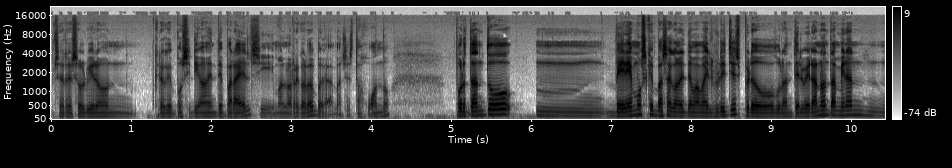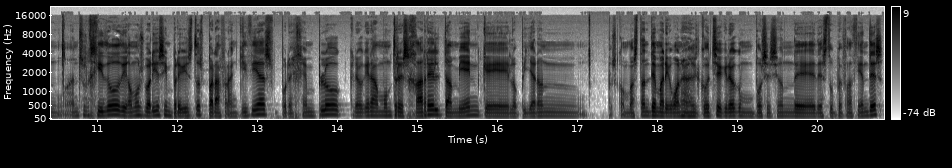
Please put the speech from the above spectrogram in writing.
se resolvieron, creo que positivamente para él, si mal no recuerdo, porque además está jugando. Por tanto, mm, veremos qué pasa con el tema Miles Bridges, pero durante el verano también han, han surgido, digamos, varios imprevistos para franquicias. Por ejemplo, creo que era Montres Harrell también, que lo pillaron pues con bastante marihuana en el coche, creo, con posesión de, de estupefacientes.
